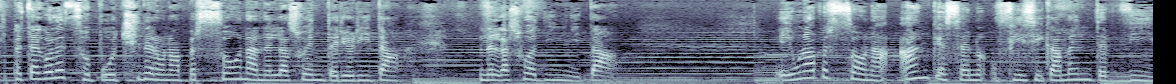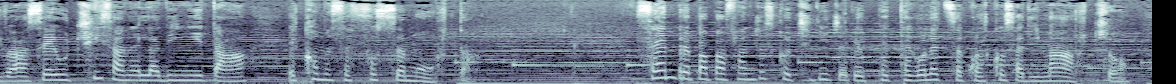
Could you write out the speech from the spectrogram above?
Il pettegolezzo può uccidere una persona nella sua interiorità, nella sua dignità, e una persona, anche se fisicamente viva, se è uccisa nella dignità, è come se fosse morta. Sempre Papa Francesco ci dice che il pettegolezzo è qualcosa di marcio.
